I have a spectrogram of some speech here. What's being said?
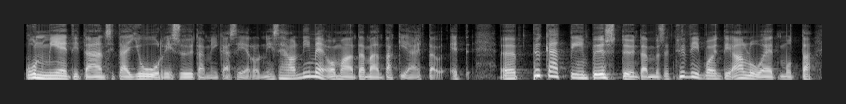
kun mietitään sitä juurisyytä, mikä siellä on, niin sehän on nimenomaan tämän takia, että, että pykättiin pystyyn tämmöiset hyvinvointialueet, mutta –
